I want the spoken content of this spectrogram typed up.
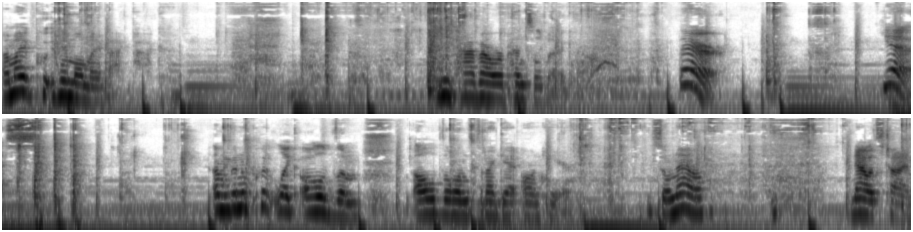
I might put him on my backpack. We have our pencil bag. There! Yes! I'm gonna put like all of them, all of the ones that I get on here. So now, now it's time.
